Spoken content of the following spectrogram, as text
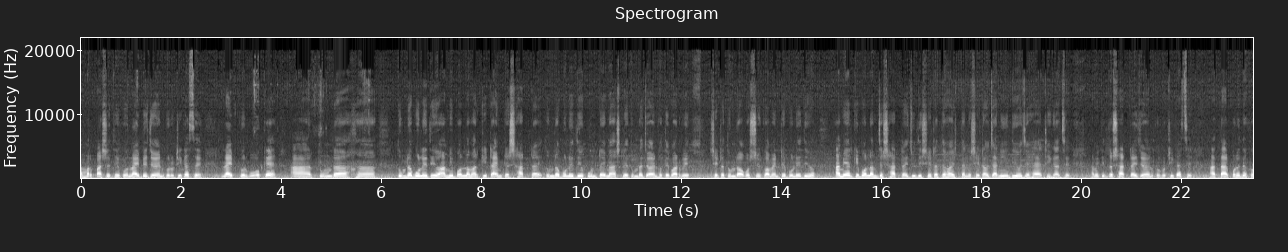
আমার পাশে থেকো লাইভে জয়েন করো, ঠিক আছে? লাইভ করব ওকে আর তোমরা তোমরা বলে দিও, আমি বললাম আর কি টাইমটা সাতটায়। তোমরা বলে দিও কোন টাইমে আসলে তোমরা জয়েন হতে পারবে, সেটা তোমরা অবশ্যই কমেন্টে বলে দিও। আমি আর কি বললাম যে সাতটায়, যদি সেটাতে হয় তাহলে সেটাও জানিয়ে দিও যে হ্যাঁ ঠিক আছে। আমি কিন্তু সাতটায় জয়েন করব, ঠিক আছে? আর তারপরে দেখো,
